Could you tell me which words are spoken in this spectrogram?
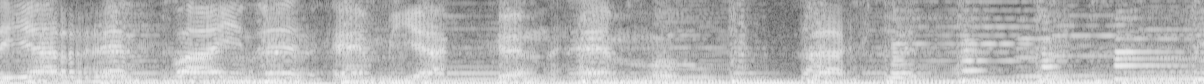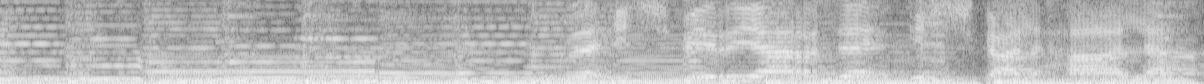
yer hep aynı Hem yakın hem uzaktı. Ve hiçbir yerde işgal hala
